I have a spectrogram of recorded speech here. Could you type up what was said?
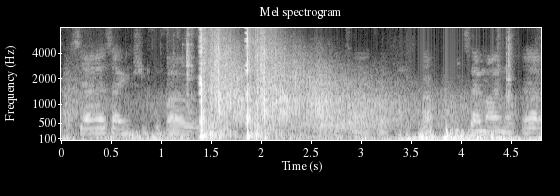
Das Jahr ist eigentlich schon vorbei, oder? Die zwei Mal noch. Ja.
